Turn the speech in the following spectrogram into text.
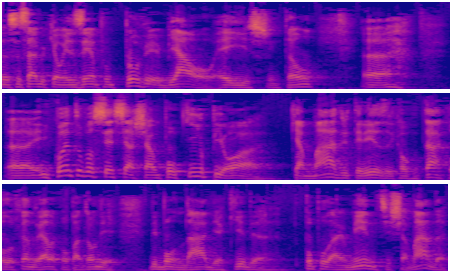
você sabe o que é um exemplo proverbial? É isso. Então, uh, uh, enquanto você se achar um pouquinho pior que a Madre Teresa de Calcutá, colocando ela como padrão de, de bondade aqui, da, popularmente chamada,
